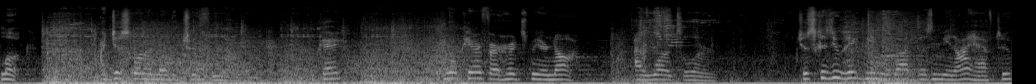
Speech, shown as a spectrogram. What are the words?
Look, I just want to know the truth from now okay? I don't care if it hurts me or not. I want to learn. Just because you hate being a god doesn't mean I have to.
